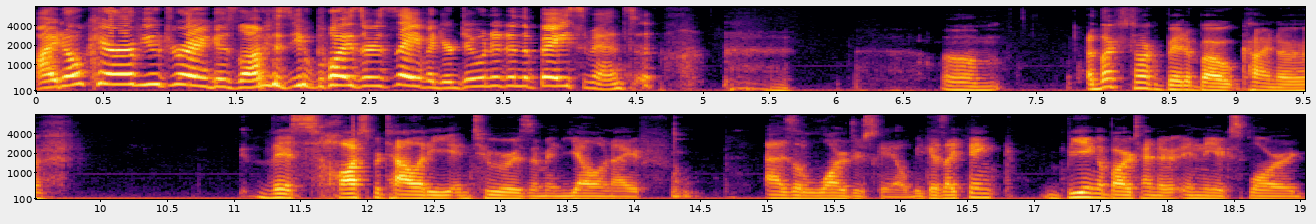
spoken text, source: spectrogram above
I don't care if you drink as long as you boys are safe and you're doing it in the basement. Um, I'd like to talk a bit about kind of this hospitality and tourism in Yellowknife as a larger scale because I think being a bartender in the Explorer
